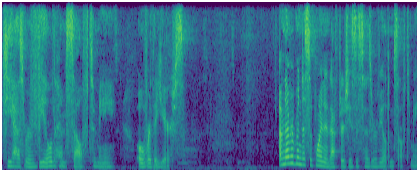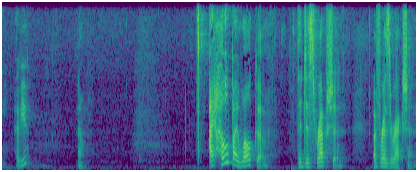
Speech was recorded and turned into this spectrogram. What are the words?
he has revealed himself to me over the years. I've never been disappointed after Jesus has revealed himself to me. Have you? No. I hope I welcome the disruption of resurrection.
